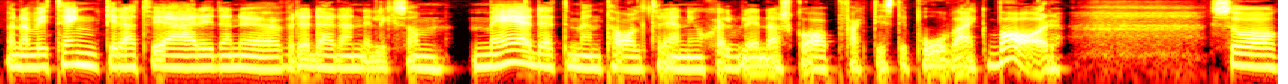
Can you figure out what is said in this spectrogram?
Men när vi tänker att vi är i den övre, där den är liksom med ett mental träning och självledarskap faktiskt är påverkbar, så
